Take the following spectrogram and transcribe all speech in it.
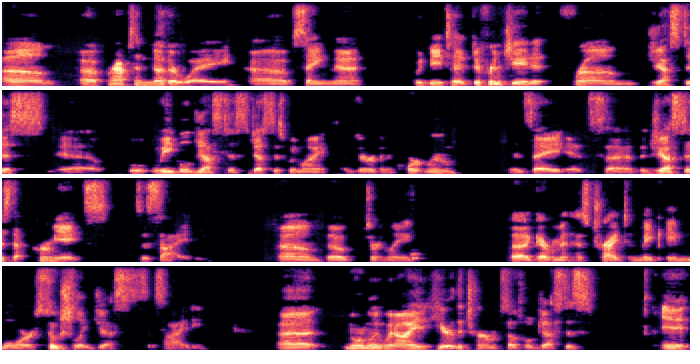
Um, uh, perhaps another way of saying that would be to differentiate it from justice, uh, legal justice, justice we might observe in a courtroom, and say it's uh, the justice that permeates society. Um, though certainly the government has tried to make a more socially just society. Uh, normally when I hear the term social justice, it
